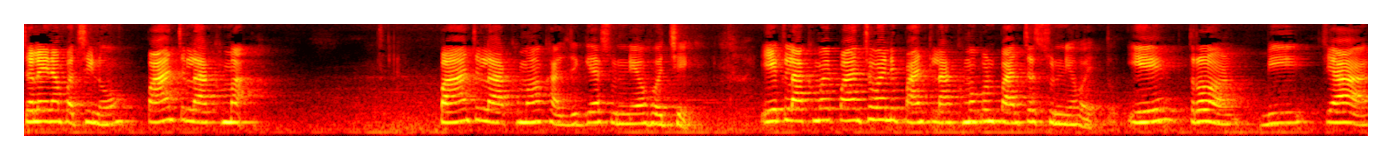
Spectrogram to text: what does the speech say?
ચાલો, એના પછીનો. પાંચ લાખમાં પાંચ લાખમાં ખાલી જગ્યા શૂન્ય હોય છે. એક લાખમાં પાંચ હોય ને પાંચ લાખમાં પણ પાંચ જ શૂન્ય હોય. તો એ ત્રણ, બી ચાર,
